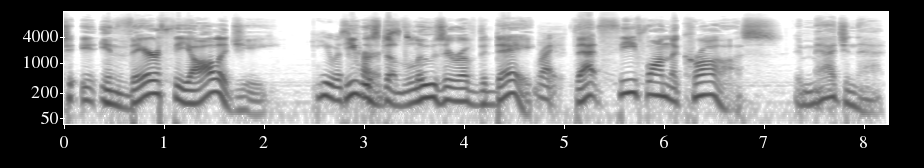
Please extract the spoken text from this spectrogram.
to, in- their theology, He was he was the loser of the day. Right. That thief on the cross. Imagine that.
